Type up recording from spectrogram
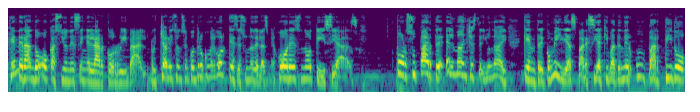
generando ocasiones en el arco rival. Richarlison se encontró con el gol, que esa es una de las mejores noticias. Por su parte, el Manchester United, que entre comillas parecía que iba a tener un partido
